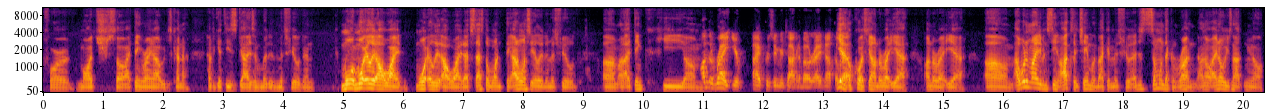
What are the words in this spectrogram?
for March, so I think right now we just kind of have to get these guys in, in midfield and more more Elliott out wide, more Elliott out wide. That's that's the one thing I don't want to see Elliott in midfield. Um, I think he um on the right. You're, I presume you're talking about right, not the yeah, left. of course, yeah, on the right, yeah, on the right, yeah. Um, I wouldn't mind even seeing Oxlade-Chamberlain back in midfield. I just someone that can run. I know, I know he's not, you know,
